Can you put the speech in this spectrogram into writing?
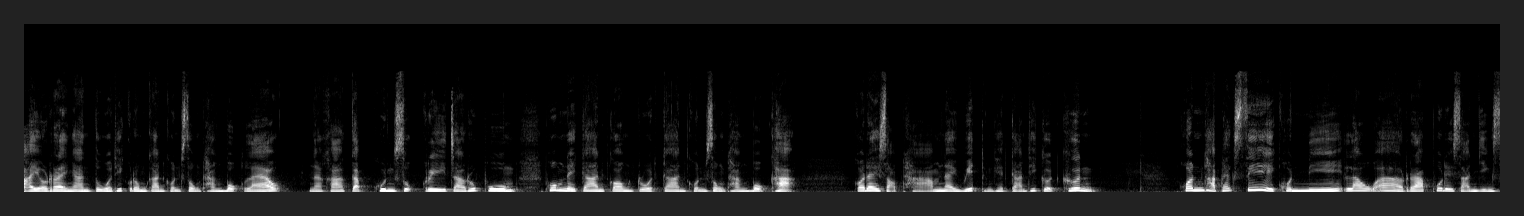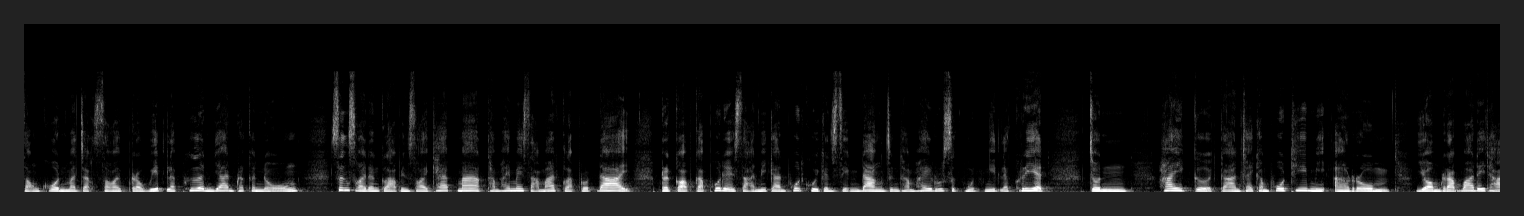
ไปรายงานตัวที่กรมการขนส่งทางบกแล้วนะคะ กับคุณสุกรีจารุภูมิผู้อำนวยการกองตรวจการขนส่งทางบกค่ะ ก็ได้สอบถามนายวิทย์ถึงเหตุการณ์ที่เกิดขึ้น คนขับแท็กซี่คนนี้เล่าว่ารับผู้โดยสารหญิงสองคนมาจากซอยประวิทย์และเพื่อนย่านพระขนง ซึ่งซอยดังกล่าวเป็นซอยแคบมากทำให้ไม่สามารถกลับรถได้ ประกอบกับผู้โดยสารมีการพูดคุยกันเสียงดัง จึงทำให้รู้สึกหงุดหงิดและเครียด จนให้เกิดการใช้คำพูดที่มีอารมณ์ ยอมรับว่าได้ท้า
